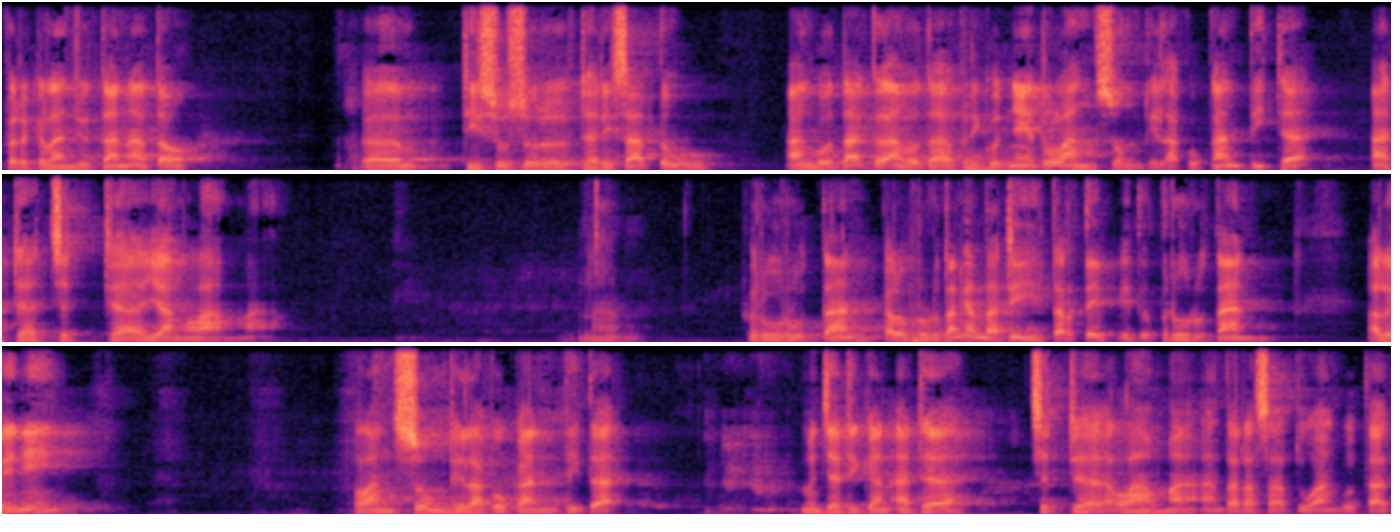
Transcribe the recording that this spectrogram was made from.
berkelanjutan atau um, disusul dari satu anggota ke anggota berikutnya itu langsung dilakukan tidak ada jeda yang lama. Nah, berurutan, kalau berurutan kan tadi tertib itu berurutan. Kalau ini langsung dilakukan, tidak menjadikan ada jeda lama antara satu anggota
